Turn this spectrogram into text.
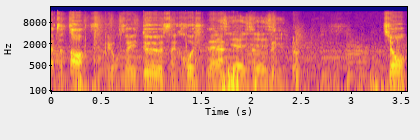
Attends, attends, faut que l'on soit les deux synchro. Vas-y, vas-y, vas-y. Attention.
